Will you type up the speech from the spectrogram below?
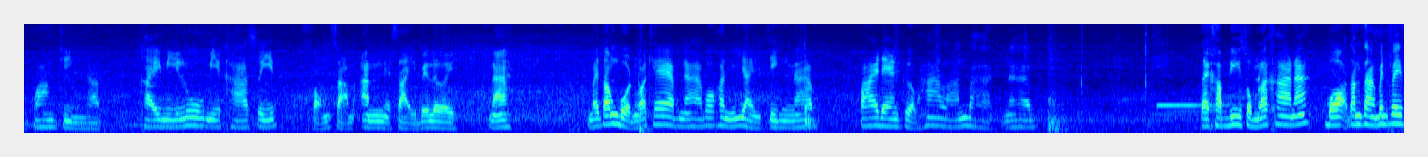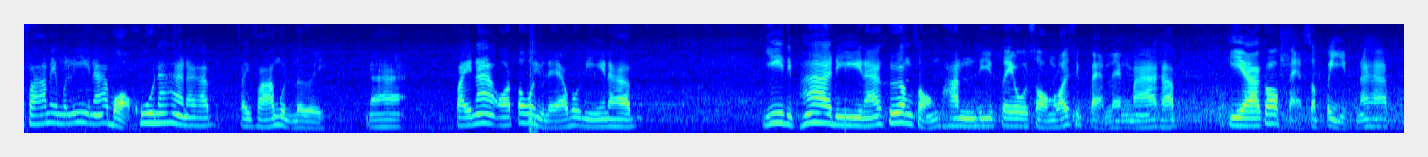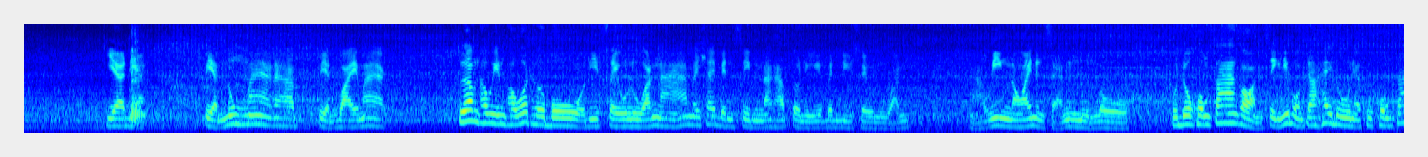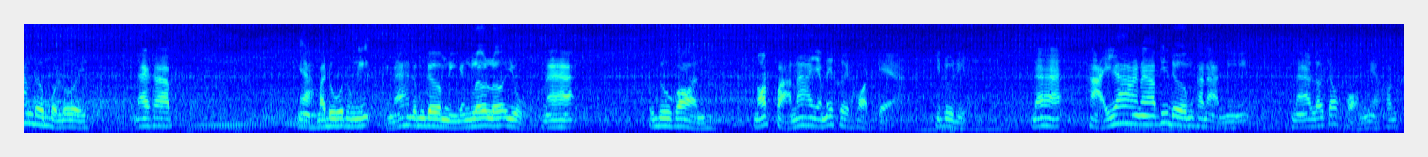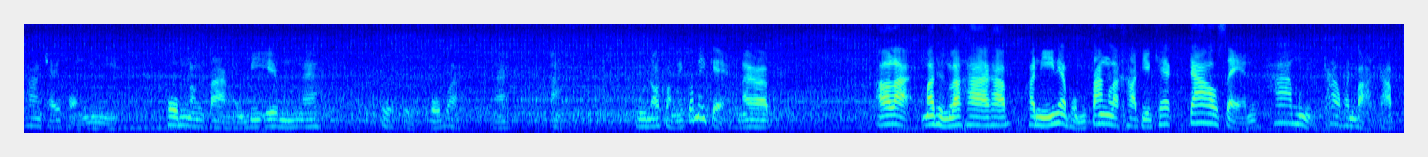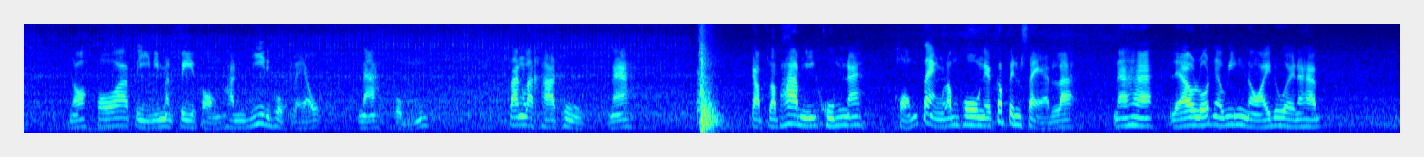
กว้างจริงครับ ใครมีลูกมีคาซีท สองสามอันเนี่ยใส่ไปเลยนะ ไม่ต้องบ่นว่าแคบนะครับเพราะคันนี้ใหญ่จริงนะครับ ป้ายแดงเกือบ 5 ล้านบาทนะครับ แต่ขับดีสมราคานะ เบาะต่างๆเป็นไฟฟ้าเมมโมรี่นะ เบาะคู่หน้านะครับ ไฟฟ้าหมดเลยนะฮะ ไฟหน้าออโต้อยู่แล้วพวกนี้นะครับ 25ดีนะ เครื่อง 2,000 ดีเซล 218 แรงม้าครับ เกียร์ก็ 8 สปีดนะครับ เกียร์เนี่ยเปลี่ยนนุ่มมากนะครับ เปลี่ยนไวมาก เครื่องทวินพาวเวอร์เทอร์โบดีเซลล้วนนะ ไม่ใช่เบนซินนะครับ ตัวนี้เป็นดีเซลล้วนนะวิ่งน้อย 1 1 0 0 0 0 โล คุณดูโครงสร้างก่อน สิ่งที่ผมจะให้ดูเนี่ยคือโครงสร้างเดิมหมดเลยนะครับเนี่ยมาดูตรงนี้เห็นไหมเดิมๆนี่ยังเลอะๆอยู่นะฮะคุณดูก่อนน็อตฝาหน้ายังไม่เคยถอดแกะคิดดูดินะฮะหายากนะครับที่เดิมขนาดนี้นะแล้วเจ้าของเนี่ยค่อนข้างใช้ของดีพรมต่างๆของ BM นะโอ้โหครบอะนะอะ ดูน็อตฝั่งนี้ก็ไม่แก่นะครับ เอาล่ะ มาถึงราคาครับ คันนี้เนี่ยผมตั้งราคาเพียงแค่ 9 5 9 0 0 0 บาทครับ เนาะเพราะว่าปีนี้มันปี 2026 แล้วนะ ผมตั้งราคาถูกนะ กับสภาพนี้คุ้มนะ ของแต่งลำโพงเนี่ยก็เป็นแสนละนะฮะ แล้วรถเนี่ยวิ่งน้อยด้วยนะครับ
